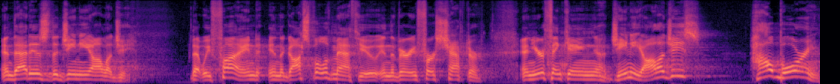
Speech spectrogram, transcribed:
and that is the genealogy that we find in the Gospel of Matthew in the very first chapter. And you're thinking, genealogies? How boring.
